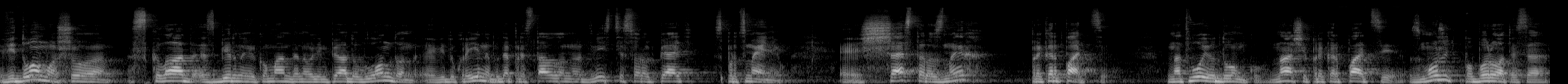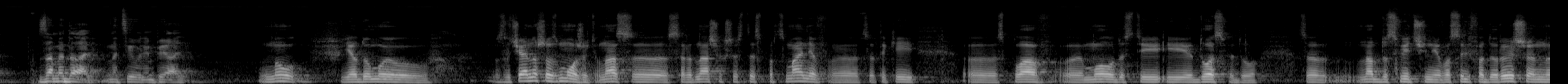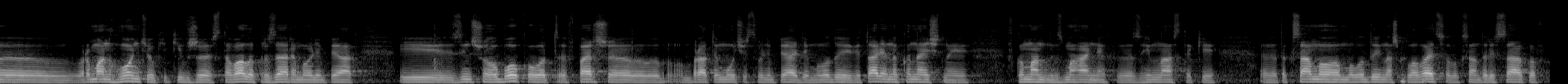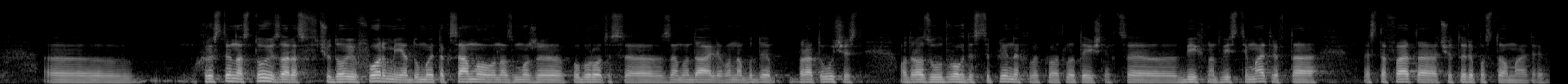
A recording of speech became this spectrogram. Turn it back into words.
Відомо, що склад збірної команди на Олімпіаду в Лондон е, від України буде представлено 245 спортсменів. Е, Шестеро з них прикарпатці. На твою думку, наші прикарпатці зможуть поборотися за медалі на цій Олімпіаді? Ну, я думаю, Звичайно, що зможуть. У нас е, серед наших шести спортсменів е, це такий сплав молодості і досвіду. Це наддосвідчені Василь Федоришин, Роман Гонтюк, які вже ставали призерами Олімпіад. І з іншого боку, от вперше е, братиме участь в Олімпіаді молодий Віталій Наконечний в командних змаганнях е, з гімнастики. Е, Так само молодий наш плавець Олександр Ісаков. Христина Стуй зараз в чудовій формі. Я думаю, так само вона зможе поборотися за медалі. Вона буде брати участь одразу у двох дисциплінах легкоатлетичних: це біг на 200 метрів та естафета 4 по 100 метрів.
